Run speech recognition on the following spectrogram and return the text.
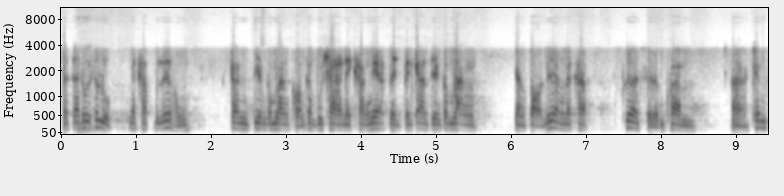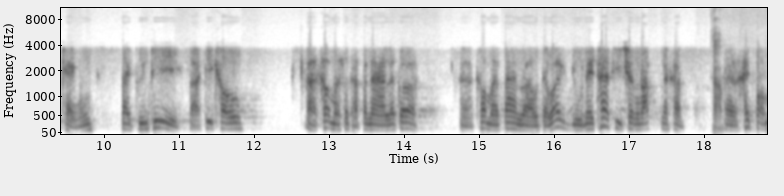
แต่แต่โดยสรุปนะครับเป็นเรื่องของการเตรียมกำลังของกัมพูชาในครั้งเนี้ยเป็นเป็นการเตรียมกำลังอย่างต่อเนื่องนะครับ เพื่อเสริมความอ่าเข้มแข็งในพื้นที่อ่าที่เขาอ่าเข้ามาสถาปนาแล้วก็อ่าเข้ามาต้านเรา แต่ว่าอยู่ในท่าทีเชิงรับนะครับครับเอ่อให้พร้อม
